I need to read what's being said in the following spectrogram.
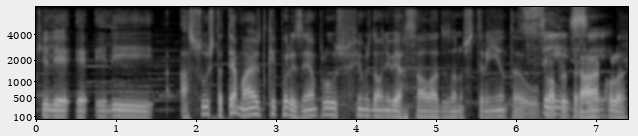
que ele, é, ele assusta até mais do que, por exemplo, os filmes da Universal lá dos anos 30, o sim, próprio Drácula.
